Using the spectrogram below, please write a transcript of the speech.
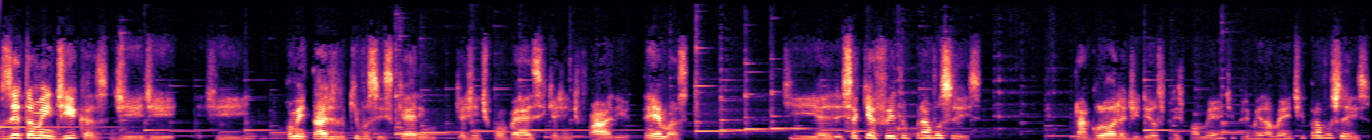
dizer também dicas de, de, de comentários do que vocês querem que a gente converse, que a gente fale, temas, que isso aqui é feito para vocês para a glória de Deus principalmente, primeiramente, e para vocês,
